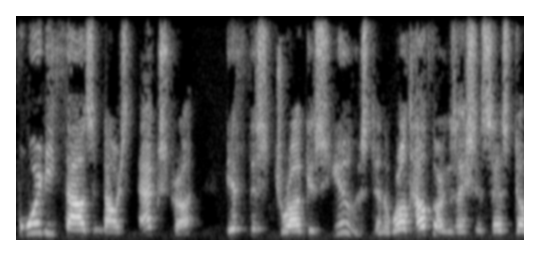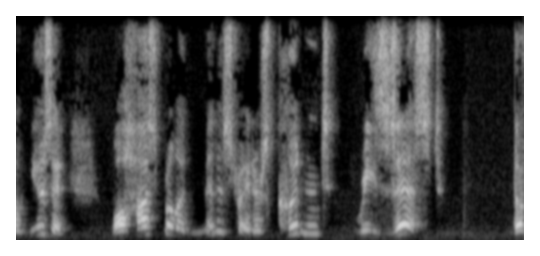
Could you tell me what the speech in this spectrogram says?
forty thousand dollars extra if this drug is used. And the World Health Organization says don't use it while hospital administrators couldn't resist the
